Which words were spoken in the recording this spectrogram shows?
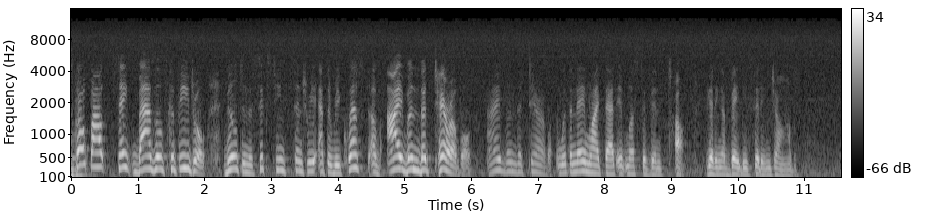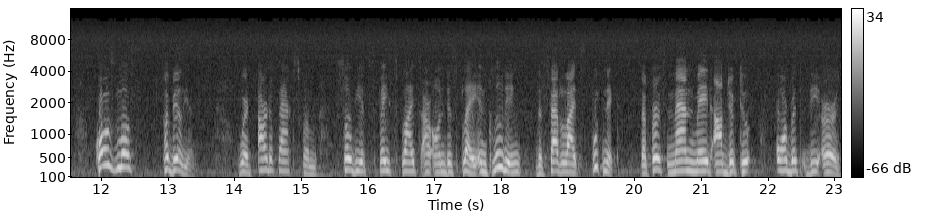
Scope out St. Basil's Cathedral, built in the 16th century at the request of Ivan the Terrible. Ivan the Terrible. With a name like that, it must have been tough getting a babysitting job. Cosmos Pavilion, where artifacts from Soviet space flights are on display, including the satellite Sputnik, the first man-made object to orbit the Earth.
